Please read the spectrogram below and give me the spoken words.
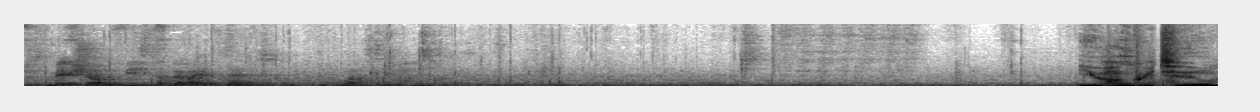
Just make sure the beasts have the right scent. You hungry too?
